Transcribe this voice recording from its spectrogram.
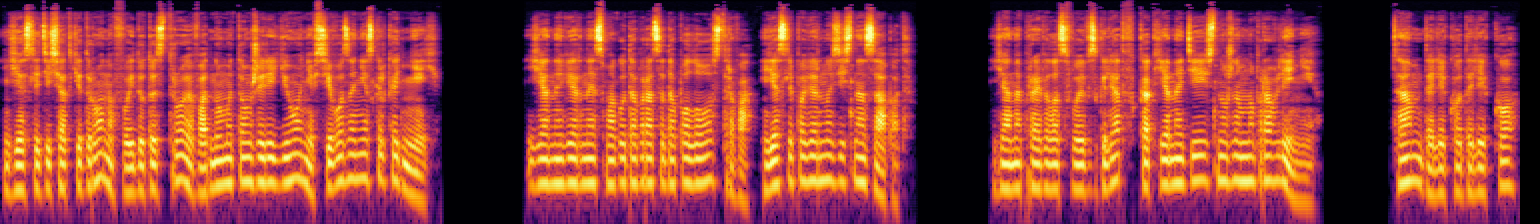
если десятки дронов выйдут из строя в одном и том же регионе всего за несколько дней. Я, наверное, смогу добраться до полуострова, если поверну здесь на запад. Я направила свой взгляд в, как я надеюсь, нужном направлении. Там, далеко-далеко,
